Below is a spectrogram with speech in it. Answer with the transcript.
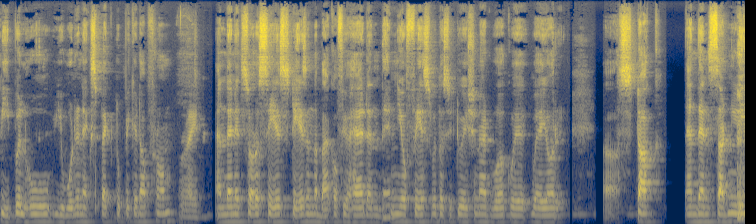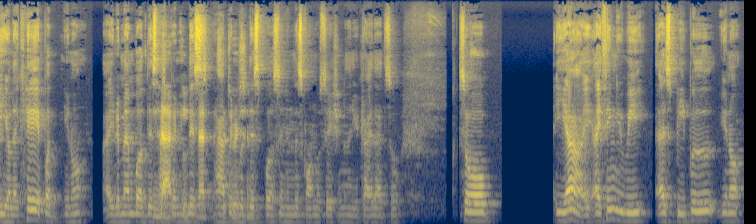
people who you wouldn't expect to pick it up from Right. and then it sort of stays stays in the back of your head and then you're faced with a situation at work where where you're uh, stuck and then suddenly you're like hey but you know i remember this That- happened this happened with this person in this conversation and then you try that so so yeah I, I think we as people you know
